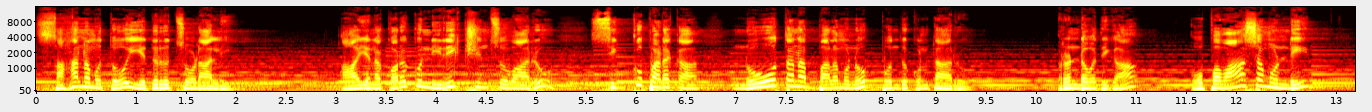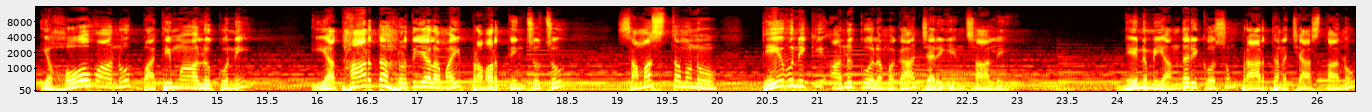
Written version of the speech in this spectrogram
సహనముతో ఎదురు చూడాలి. ఆయన కొరకు నిరీక్షించువారు సిగ్గుపడక నూతన బలమును పొందుకుంటారు. రెండవదిగా ఉపవాసముండి యహోవాను బతిమాలుకుని యథార్థ హృదయలమై ప్రవర్తించుచు సమస్తమును దేవునికి అనుకూలముగా జరిగించాలి. నేను మీ అందరి కోసం ప్రార్థన చేస్తాను.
